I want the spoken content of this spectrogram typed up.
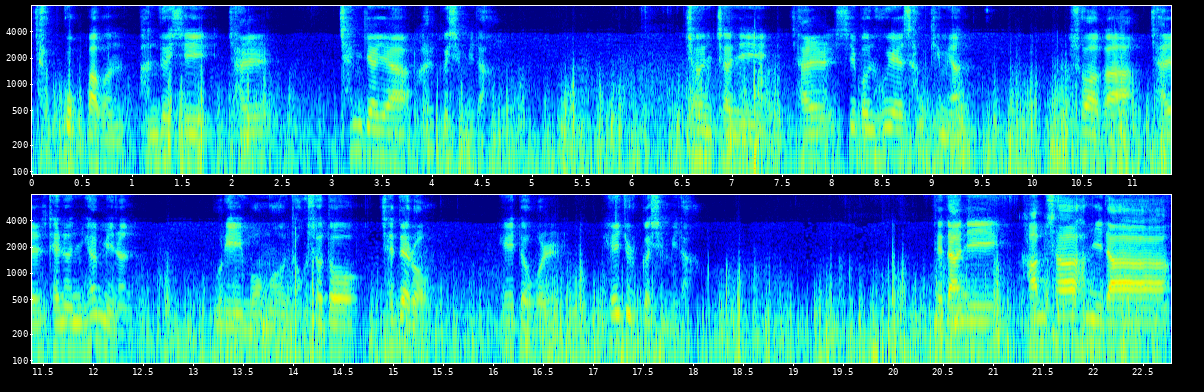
잡곡밥은 반드시 잘 챙겨야 할 것입니다. 천천히 잘 씹은 후에 삼키면 소화가 잘 되는 현미는 우리 몸의 독소도 제대로 해독을 해줄 것입니다. 대단히 감사합니다.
